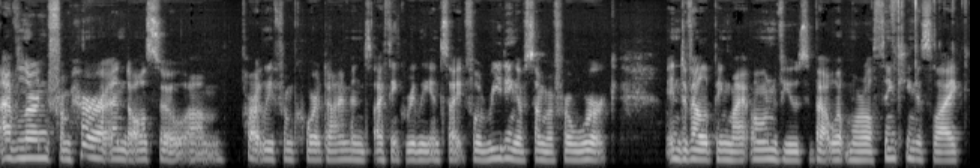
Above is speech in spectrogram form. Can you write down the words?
I've learned from her and also um, partly from Cora Diamond's, I think, really insightful reading of some of her work in developing my own views about what moral thinking is like.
